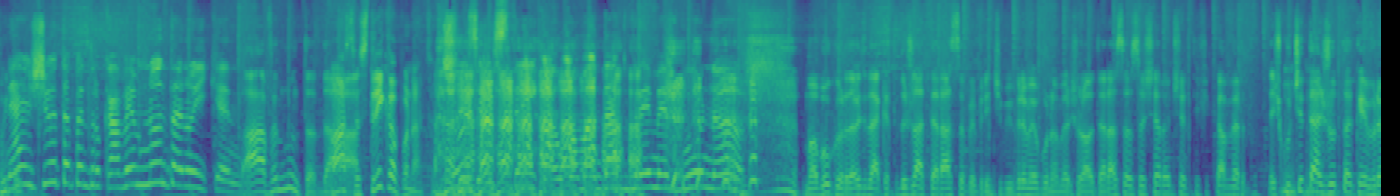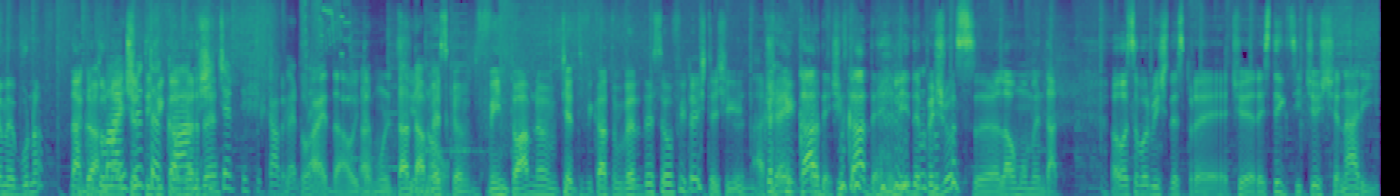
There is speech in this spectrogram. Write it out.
Ne ajută pentru că avem nuntă în weekend. A, avem nuntă, da. A, se strică până atunci. Nu se strică, am comandat vreme bună. Mă bucur, dar uite, dacă te duci la terasă pe principiu vreme bună, mergi și la o terasă, o să-și ară certificat verde. Deci cu ce te ajută că e vreme bună? Dacă Da. tu nu Mă ai ajută că certificat am verde? și certificat Păi verde. tu ai, da, uite, mulți Da, dar nou. vezi că fiind toamnă, certificatul verde se ofilește și... Așa e, cade și cade, îl iei de pe jos uh, la un moment dat. O să vorbim și despre ce restricții, ce scenarii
